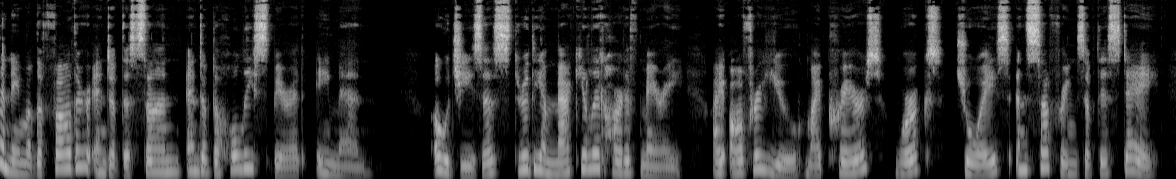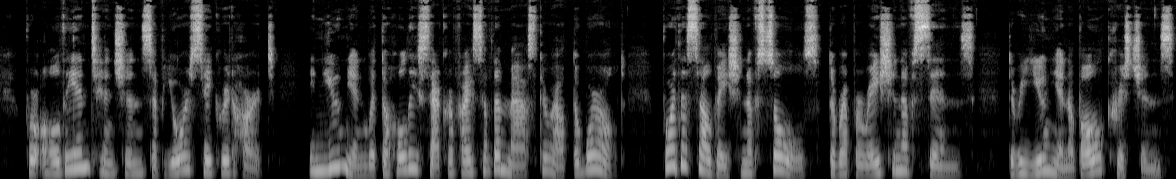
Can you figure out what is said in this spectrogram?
In the name of the Father, and of the Son, and of the Holy Spirit. Amen. O Jesus, through the Immaculate Heart of Mary, I offer you my prayers, works, joys, and sufferings of this day, for all the intentions of your Sacred Heart, in union with the holy sacrifice of the Mass throughout the world, for the salvation of souls, the reparation of sins, the reunion of all Christians,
